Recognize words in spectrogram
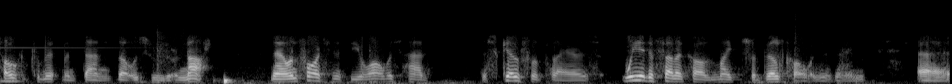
total commitment than those who were not. Now, unfortunately, you always had the skillful players. We had a fellow called Mike Trebilcock, was his name. Uh,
